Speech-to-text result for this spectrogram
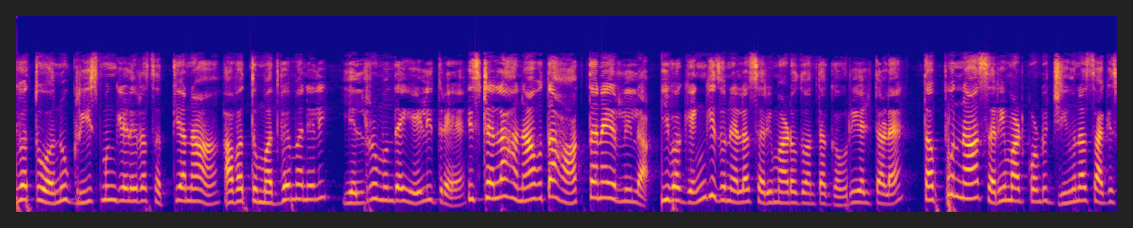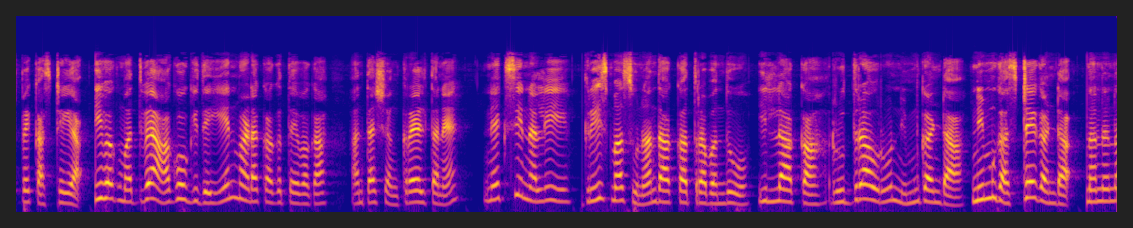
ಇವತ್ತು ಅನು ಗ್ರೀಷ್ಮಂಗ್ ಹೇಳಿರೋ ಸತ್ಯನ ಅವತ್ತು ಮದ್ವೆ ಮನೇಲಿ ಎಲ್ರು ಮುಂದೆ ಹೇಳಿದ್ರೆ ಇಷ್ಟೆಲ್ಲ ಅನಾಹುತ ಆಗ್ತಾನೆ ಇರ್ಲಿಲ್ಲ. ಇವಾಗ ಹೆಂಗ್ ಇದನ್ನೆಲ್ಲ ಸರಿ ಮಾಡೋದು ಅಂತ ಗೌರಿ ಹೇಳ್ತಾಳೆ. ತಪ್ಪನ್ನ ಸರಿ ಮಾಡ್ಕೊಂಡು ಜೀವನ ಸಾಗಿಸ್ಬೇಕಷ್ಟೇಯ. ಇವಾಗ ಮದ್ವೆ ಆಗೋಗಿದೆ, ಏನ್ ಮಾಡಕ್ಕಾಗುತ್ತೆ ಇವಾಗ? ಅಂತ ಶಂಕರ ಹೇಳ್ತಾನೆ. ನೆಕ್ಸಿನಲ್ಲಿ ಗ್ರೀಸ್ಮ ಸುನಂದ ಅಕ್ಕ ಹತ್ರ ಬಂದು, ಇಲ್ಲ ಅಕ್ಕ, ರುದ್ರ ಅವರು ನಿಮ್ ಗಂಡ, ನಿಮ್ಗಷ್ಟೇ ಗಂಡ, ನನ್ನನ್ನ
